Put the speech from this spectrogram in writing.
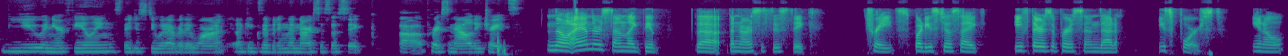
you and your feelings. They just do whatever they want, like exhibiting the narcissistic uh, personality traits. No, I understand like the the the narcissistic traits, but it's just like if there's a person that is forced, you know,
